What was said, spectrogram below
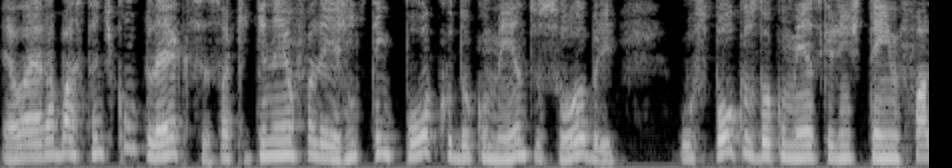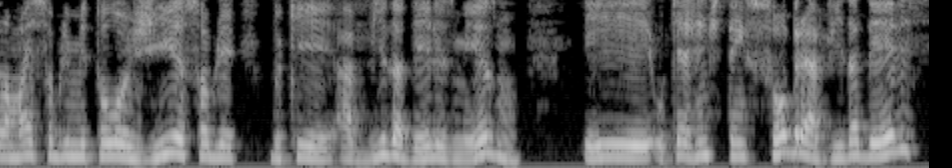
ela era bastante complexa. Só que que nem eu falei, a gente tem pouco documento sobre. Os poucos documentos que a gente tem fala mais sobre mitologia, sobre do que a vida deles mesmo. E o que a gente tem sobre a vida deles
